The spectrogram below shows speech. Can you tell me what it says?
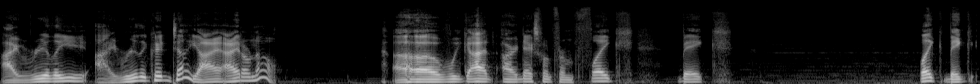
I really, I really couldn't tell you. I, I don't know. Uh, we got our next one from Flake Bake. Flake Bake.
